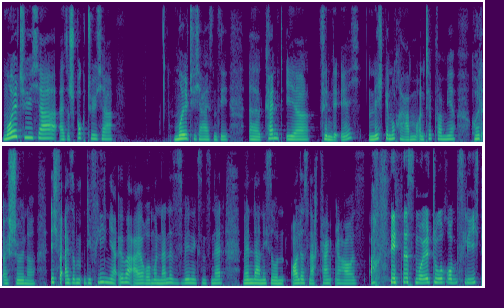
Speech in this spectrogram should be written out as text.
Mulltücher, also Spucktücher, Mulltücher heißen sie, äh, könnt ihr, finde ich, nicht genug haben. Und Tipp von mir, holt euch schöne. Ich, also die fliegen ja überall rum und dann ist es wenigstens nett, wenn da nicht so ein olles nach Krankenhaus aussehendes Mulltuch rumfliegt,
